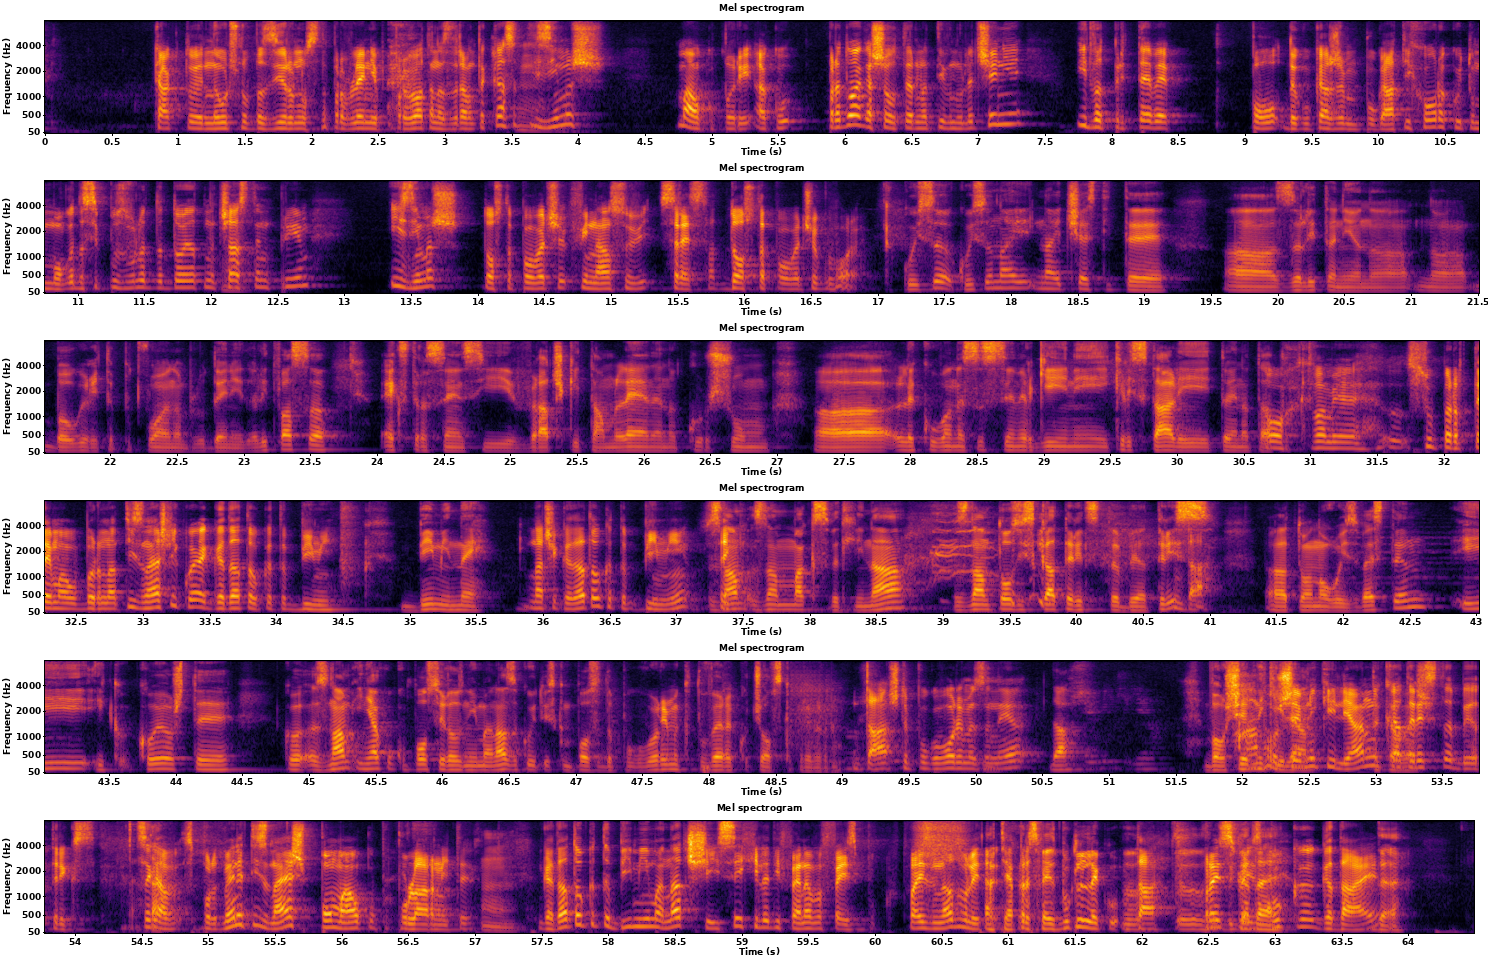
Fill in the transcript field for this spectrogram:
както е научно базирано с направление по правилата на здравната каса, ти М. взимаш малко пари. Ако предлагаш альтернативно лечение, идват при тебе по, да го кажем, богати хора, които могат да си позволят да дойдат на частен прием и взимаш доста повече финансови средства. Доста повече говоря. Кои са, кои са най- най-честите а, залитания на, на българите по твое наблюдение? Дали това са екстрасенси, врачки, там леене на куршум, а, лекуване с енергийни кристали и т.н. Ох, това ми е супер тема обърна. Ти знаеш ли коя е гадателката Бими? Бими не. Значи гадателката Бими... Знам, знам Мак Светлина, знам този с катерицата Беатрис. Да. А, той е много известен. И, и кой още... Знам и няколко по-сериозни имена, за които искам после да поговорим, като Вера Кочовска, примерно. Да, ще поговорим за нея. Да. Вълшебник, а, вълшебник. Илиан и Така катерицата Беатрикс. Сега, според мен ти знаеш по-малко популярните. М. Гадателката Бими има над 60 хиляди фена във Фейсбук. Това изненадва ли те? А тя през Фейсбук ли лекува? Да, през Гадае. Фейсбук гадае. Да.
